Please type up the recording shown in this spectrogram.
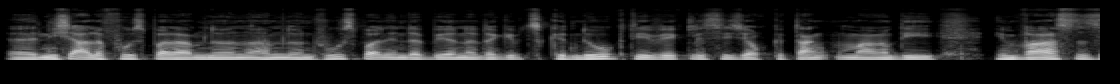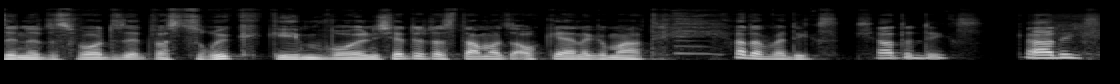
äh, nicht alle Fußballer haben nur, haben nur einen Fußball in der Birne. Da gibt's genug, die wirklich sich auch Gedanken machen, die im wahrsten Sinne des Wortes etwas zurückgeben wollen. Ich hätte das damals auch gerne gemacht. Ich hatte aber nichts. Ich hatte nichts. Gar nichts.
